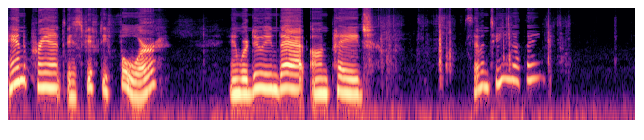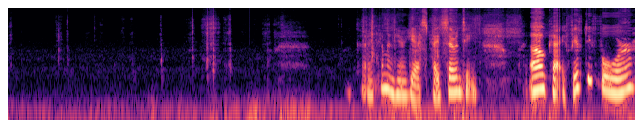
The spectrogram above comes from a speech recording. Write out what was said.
Handprint is 54 and we're doing that on page 17 I think okay come in here yes page 17 okay 54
